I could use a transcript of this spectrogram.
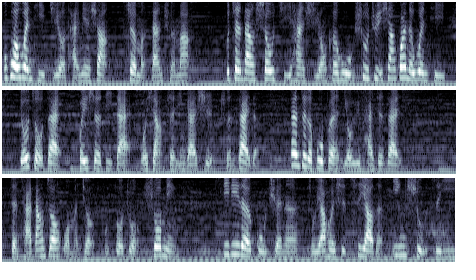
不过，问题只有台面上这么单纯吗？不正当收集和使用客户数据相关的问题，游走在灰色地带，我想这应该是存在的。但这个部分由于还正在审查当中，我们就不多做说明。滴滴的股权呢，主要会是次要的因素之一。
